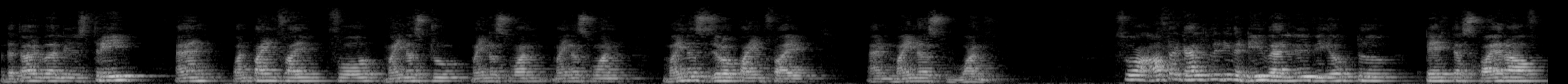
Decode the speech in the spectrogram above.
the third value is 3 and 1.5, 4, minus 2, minus 1, minus 1, minus 0.5 and minus 1. So after calculating the d value, we have to take the square of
